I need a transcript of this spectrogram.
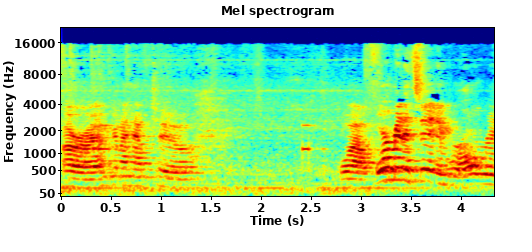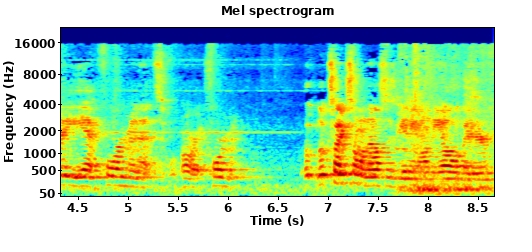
Alright, I'm gonna have to. Wow, four minutes in and we're already at four minutes. Alright, four minutes. Looks like someone else is getting on the elevator.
